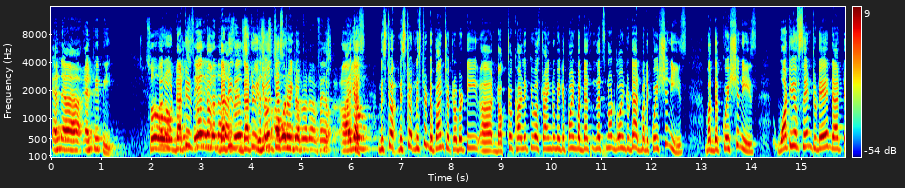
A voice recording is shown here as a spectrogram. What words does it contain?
N, uh, NPP. So Uh, no, that is not the- internal that is that is he was just trying to. No, uh, yes Mr. Mr. Mr. Dipayan Chakrabarti uh, Dr. Kharlukhi was trying to make a point but let's not go into that but the question is but the question is what you have said today that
